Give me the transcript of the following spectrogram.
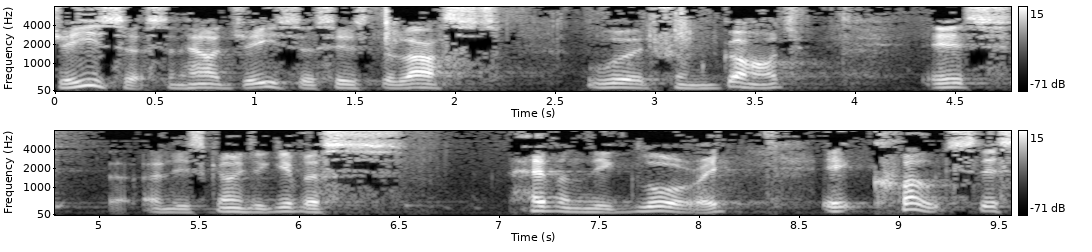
Jesus and how Jesus is the last word from God, it, and is going to give us heavenly glory, it quotes this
